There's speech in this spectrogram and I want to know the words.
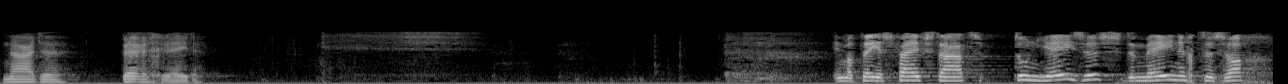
naar de bergreden. In Matthäus 5 staat, toen Jezus de menigte zag,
